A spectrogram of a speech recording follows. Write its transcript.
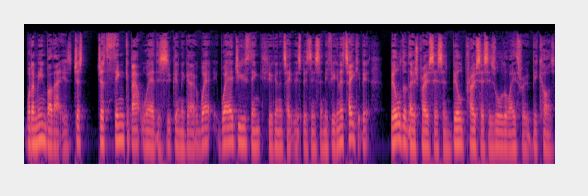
What I mean by that is just just think about where this is going to go. Where where do you think you're going to take this business? And if you're going to take it, build those processes and build processes all the way through. Because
